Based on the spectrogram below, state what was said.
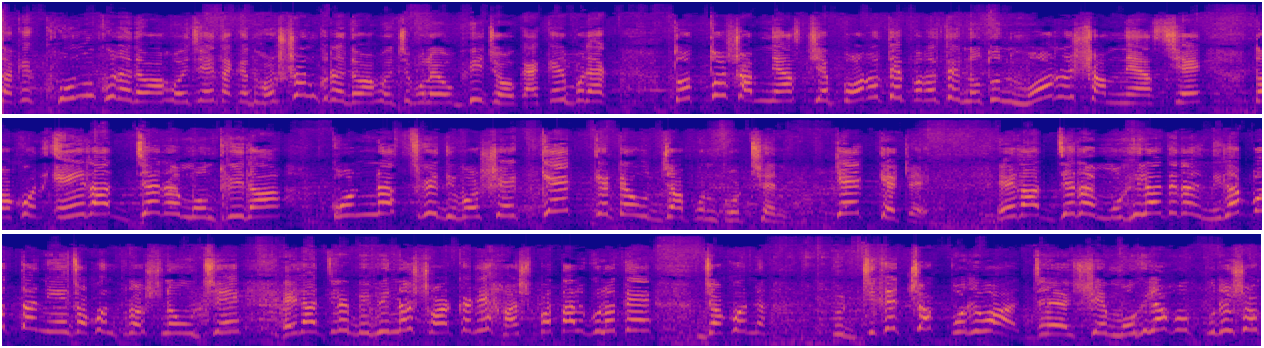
তাকে খুন করে দেওয়া হয়েছে, তাকে ধর্ষণ করে দেওয়া হয়েছে বলে অভিযোগ। একের পর এক তথ্য সামনে আসছে, পরতে পরতে নতুন মোড় সামনে আসছে। তখন এই রাজ্যের মন্ত্রীরা কন্যাশ্রী দিবসে কেক কেটে উদযাপন করছেন। কেক কেটে। এ রাজ্যের মহিলাদের নিরাপত্তা নিয়ে যখন প্রশ্ন উঠছে, এ রাজ্যের বিভিন্ন সরকারি হাসপাতালগুলোতে যখন চিকিৎসক পড়ুয়া যে সে মহিলা হোক, পুরুষ হোক,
